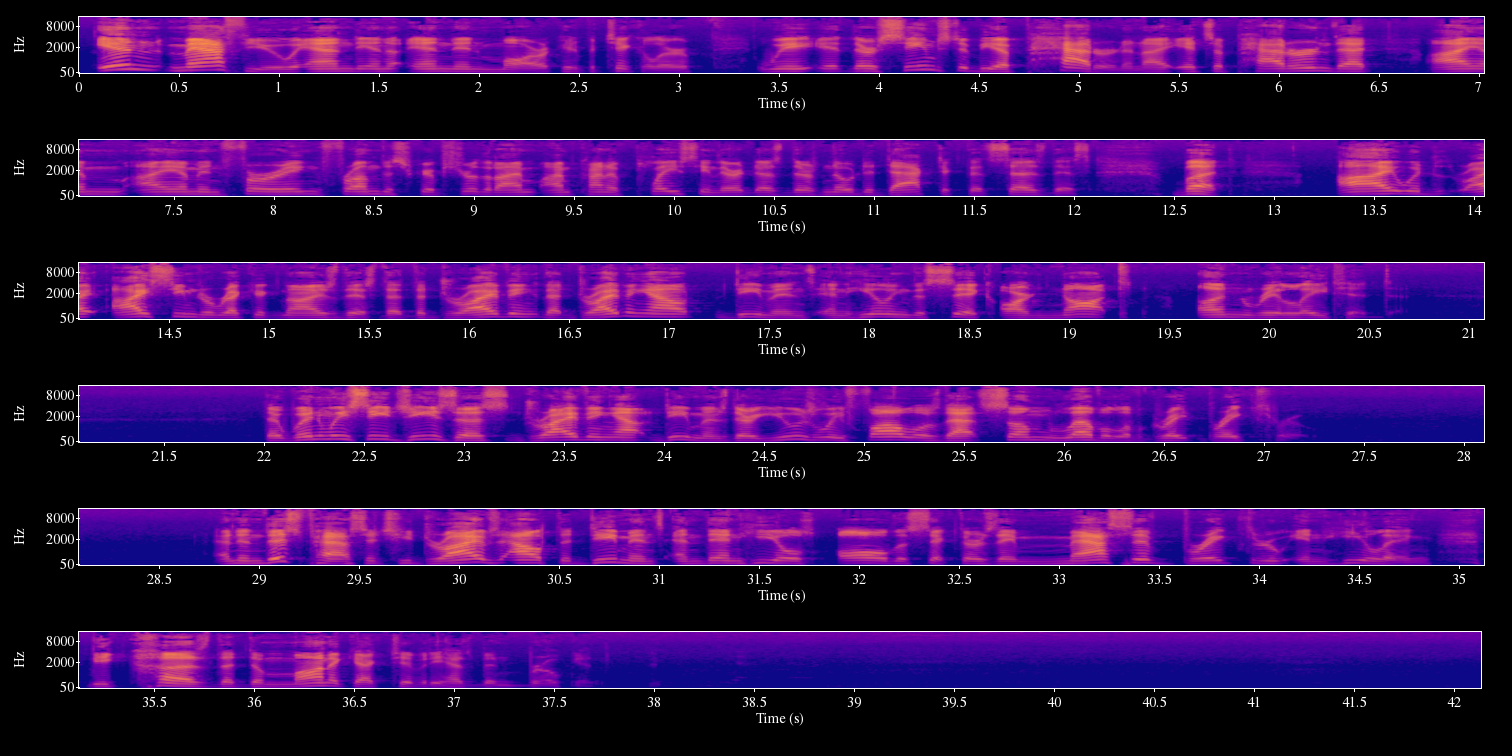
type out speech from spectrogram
In Matthew and in, and in Mark in particular, we, it, there seems to be a pattern, and I, it's a pattern that I am, I am inferring from the scripture that I'm, I'm kind of placing there. Does, there's no didactic that says this. But I would I, I seem to recognize this that the driving that driving out demons and healing the sick are not unrelated. That when we see Jesus driving out demons, there usually follows that some level of great breakthrough. And in this passage, he drives out the demons and then heals all the sick. There's a massive breakthrough in healing because the demonic activity has been broken.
